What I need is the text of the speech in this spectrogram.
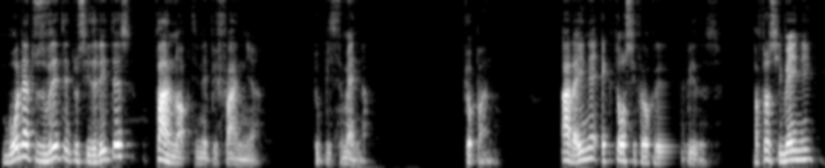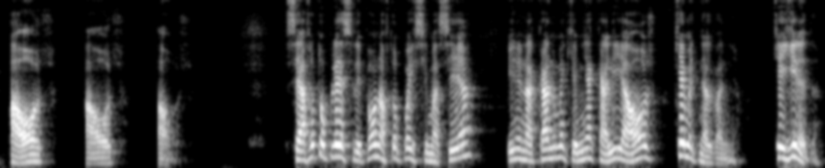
μπορεί να τους βρείτε τους ιδρύτες πάνω από την επιφάνεια του πυθμένα. Πιο πάνω. Άρα είναι εκτός οι φροκρηπίδες. Αυτό σημαίνει αός, αός, αός. Σε αυτό το πλαίσιο λοιπόν αυτό που έχει σημασία είναι να κάνουμε και μια καλή ΑΟΣ και με την Αλβανία. Και γίνεται.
